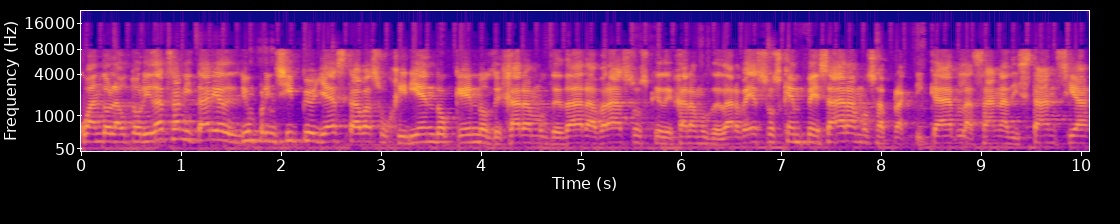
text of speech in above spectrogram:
cuando la autoridad sanitaria desde un principio ya estaba sugiriendo que nos dejáramos de dar abrazos, que dejáramos de dar besos, que empezáramos a practicar la sana distancia,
